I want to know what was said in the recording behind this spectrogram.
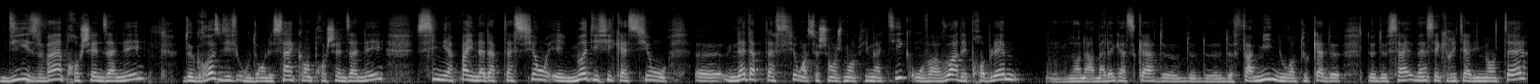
10, 20 prochaines années, de grosses, ou dans les 50 prochaines années, s'il n'y a pas une adaptation et une modification, euh, une adaptation à ce changement climatique, on va avoir des problèmes on en a à Madagascar de, de, famine ou en tout cas d'insécurité alimentaire.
